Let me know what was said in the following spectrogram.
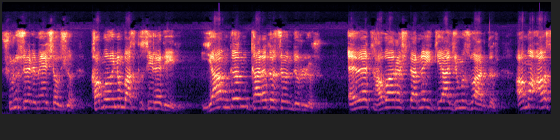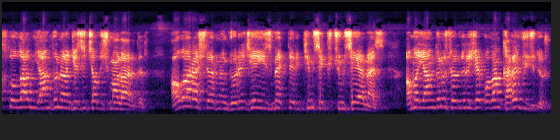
şunu söylemeye çalışıyorum. Kamuoyunun baskısıyla değil. Yangın karada söndürülür. Evet hava araçlarına ihtiyacımız vardır. Ama asıl olan yangın öncesi çalışmalardır. Hava araçlarının göreceği hizmetleri kimse küçümseyemez. Ama yangını söndürecek olan kara gücüdür.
